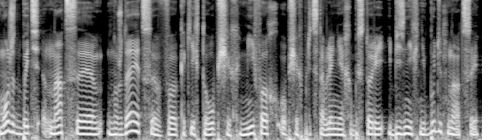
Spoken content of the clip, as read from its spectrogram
может быть, нация нуждается в каких-то общих мифах, общих представлениях об истории, и без них не будет нации.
